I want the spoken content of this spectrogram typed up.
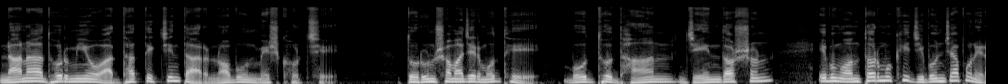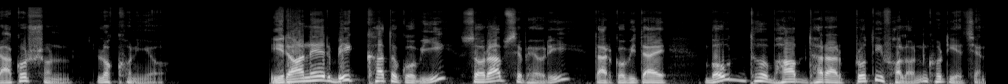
নানা ধর্মীয় আধ্যাত্মিক চিন্তার নবন মেষ ঘটছে। তরুণ সমাজের মধ্যে বৌদ্ধ ধান জেন দর্শন এবং অন্তর্মুখী জীবনযাপনের আকর্ষণ লক্ষণীয়। ইরানের বিখ্যাত কবি সোরাব সেভেয়রি তার কবিতায় বৌদ্ধ ভাবধারার প্রতিফলন ঘটিয়েছেন।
